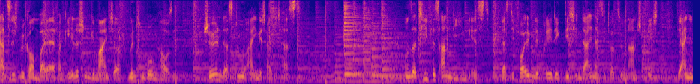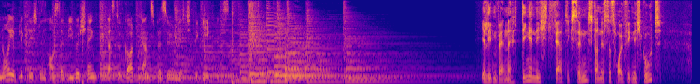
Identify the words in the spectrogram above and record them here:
Herzlich willkommen bei der Evangelischen Gemeinschaft München-Bogenhausen. Schön, dass du eingeschaltet hast. Unser tiefes Anliegen ist, dass die folgende Predigt dich in deiner Situation anspricht, dir eine neue Blickrichtung aus der Bibel schenkt und dass du Gott ganz persönlich begegnest. Ihr Lieben, wenn Dinge nicht fertig sind, dann ist das häufig nicht gut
